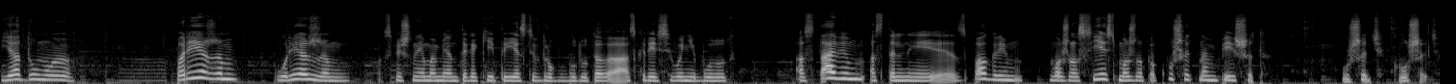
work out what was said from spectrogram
Я думаю, порежем, урежем, смешные моменты какие-то, если вдруг будут, а скорее всего не будут. Оставим, остальные сбагрим. Можно съесть, можно покушать, нам пишет. Кушать, кушать.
